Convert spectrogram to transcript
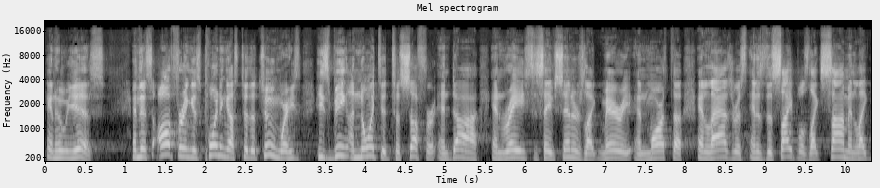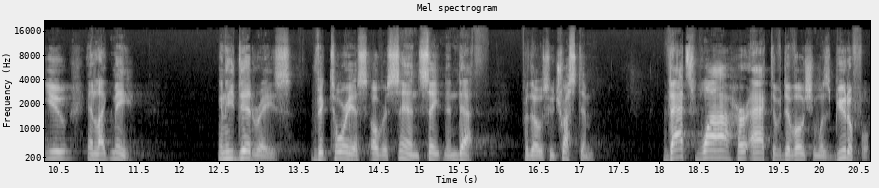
and who he is. And this offering is pointing us to the tomb where he's, he's being anointed to suffer and die and raised to save sinners like Mary and Martha and Lazarus and his disciples like Simon, like you, and like me. And he did raise victorious over sin, Satan, and death for those who trust him. That's why her act of devotion was beautiful,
